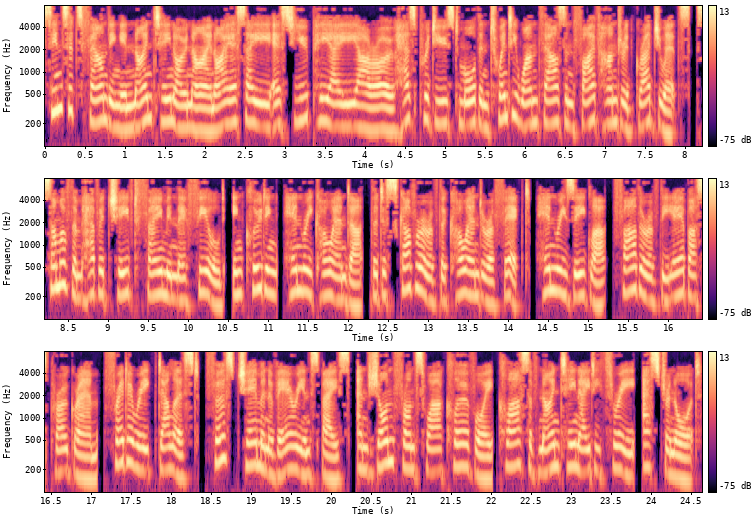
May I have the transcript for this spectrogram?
Since its founding in 1909 ISAE SUPAERO has produced more than 21,500 graduates, some of them have achieved fame in their field, including, Henry Coandă, the discoverer of the Coandă effect, Henry Ziegler, father of the Airbus program, Frédéric d'Allest, first chairman of Arianespace, and Jean-François Clervoy class of 1983, astronaut.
